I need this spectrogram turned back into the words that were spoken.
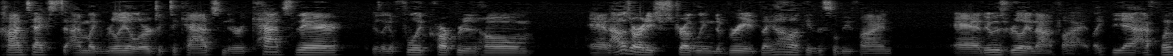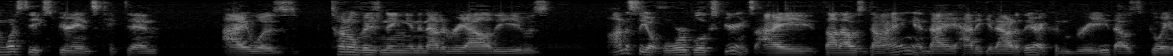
context. I'm like really allergic to cats, and there were cats there. It was like a fully carpeted home, and I was already struggling to breathe. Like, oh, okay, this will be fine, and it was really not fine. Like the once the experience kicked in, I was tunnel visioning in and out of reality. It was honestly a horrible experience. I thought I was dying, and I had to get out of there. I couldn't breathe. I was going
